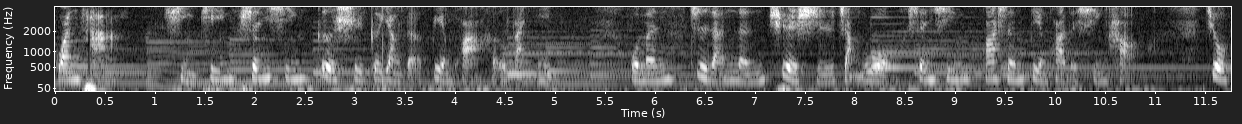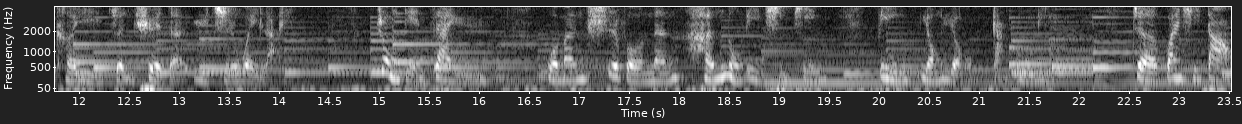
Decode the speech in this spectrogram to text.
观察、倾听身心各式各样的变化和反应，我们自然能确实掌握身心发生变化的信号，就可以准确地预知未来。重点在于我们是否能很努力倾听，并拥有感悟力，这关系到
